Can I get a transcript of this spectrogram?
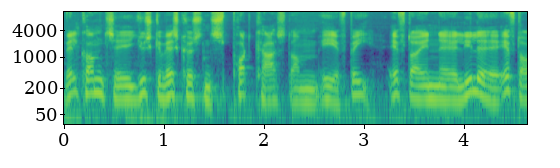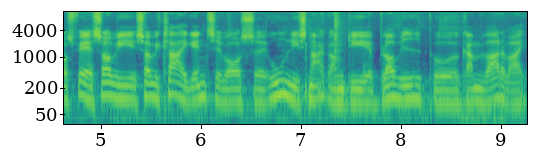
Velkommen til Jyske Vestkystens podcast om EFB. Efter en øh, lille efterårsferie, så er, vi, så er vi klar igen til vores øh, ugenlige snak om de øh, blå-hvide på Gamle Vardevej.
